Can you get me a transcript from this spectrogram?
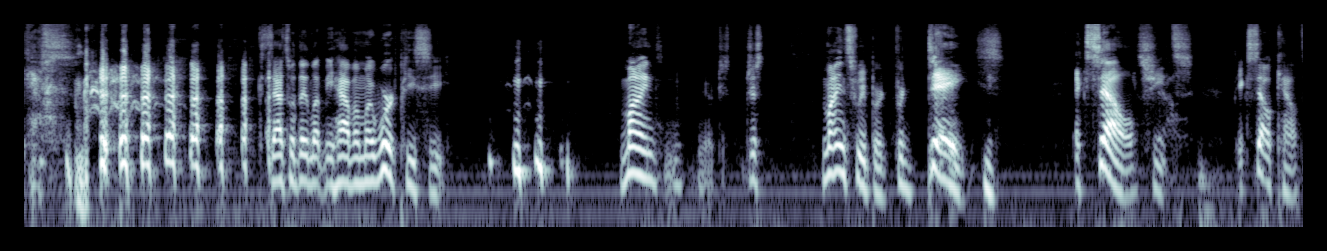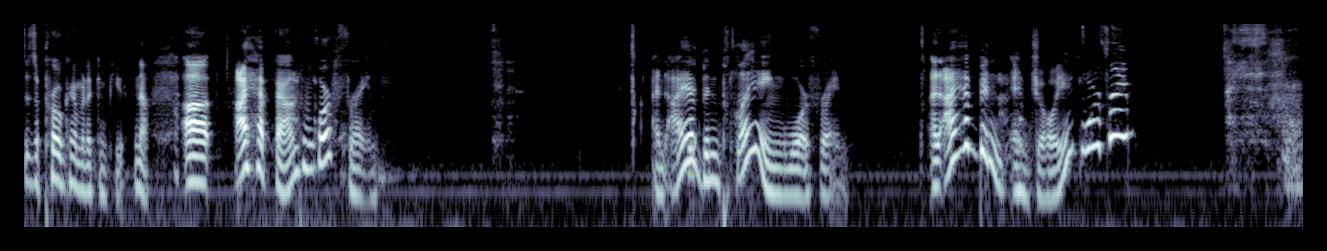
Yes, because that's what they let me have on my work PC. Mind, you know, just just Minesweeper for days. Excel sheets. Excel counts. It's a program in a computer. No, uh, I have found Warframe, and I have been playing Warframe, and I have been enjoying Warframe.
